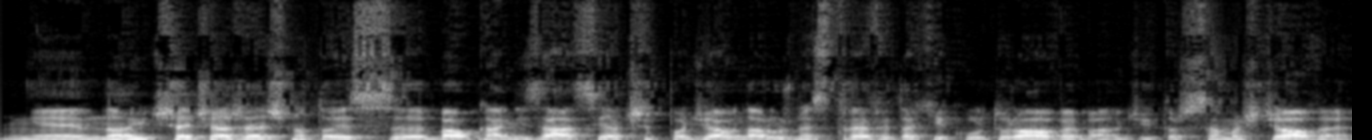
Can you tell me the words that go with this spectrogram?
E, No i trzecia rzecz, no to jest bałkanizacja, czy podział na różne strefy takie kulturowe bardziej, tożsamościowe.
